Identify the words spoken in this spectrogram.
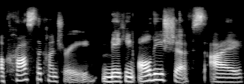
across the country, making all these shifts, I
